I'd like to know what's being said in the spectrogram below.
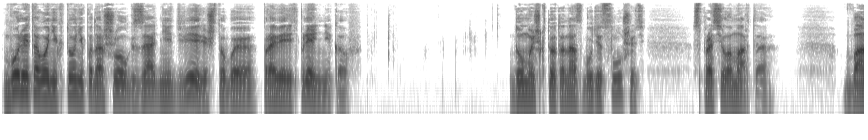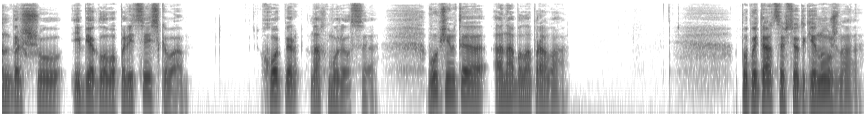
Более того, никто не подошел к задней двери, чтобы проверить пленников. «Думаешь, кто-то нас будет слушать?» — спросила Марта. «Бандершу и беглого полицейского?» Хоппер нахмурился. В общем-то, она была права. Попытаться все-таки нужно.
